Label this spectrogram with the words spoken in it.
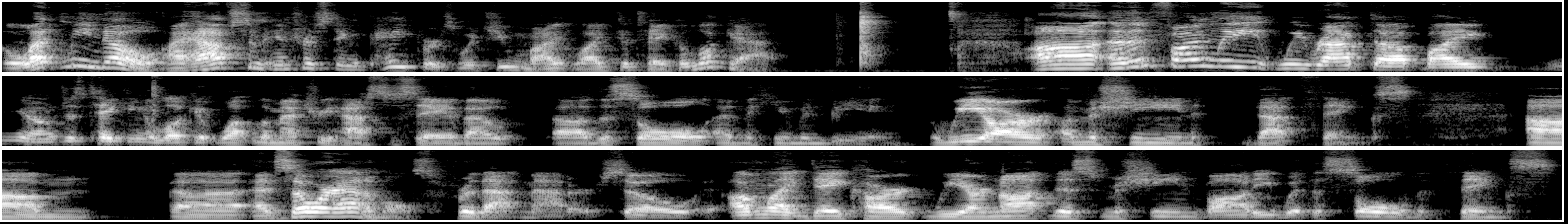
let me know. I have some interesting papers which you might like to take a look at. Uh, and then finally, we wrapped up by you know just taking a look at what La Mettrie has to say about uh, the soul and the human being. We are a machine that thinks. Um, uh, and so are animals, for that matter. So, unlike Descartes, we are not this machine body with a soul that thinks,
